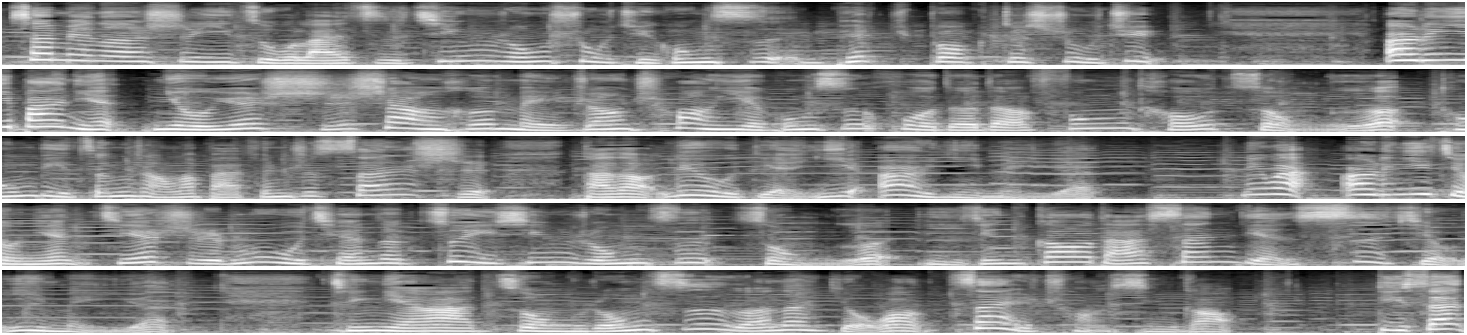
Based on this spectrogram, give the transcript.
下面呢是一组来自金融数据公司 PitchBook 的数据。二零一八年，纽约时尚和美妆创业公司获得的风投总额同比增长了百分之三十，达到六点一二亿美元。另外，二零一九年截止目前的最新融资总额已经高达三点四九亿美元。今年啊，总融资额呢有望再创新高。第三，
